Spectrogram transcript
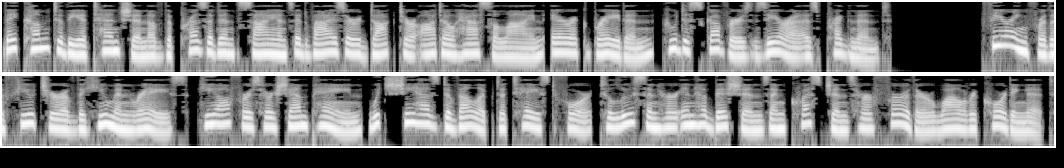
They come to the attention of the president's science advisor Dr. Otto Hasslein Eric Braeden, who discovers Zira is pregnant. Fearing for the future of the human race, he offers her champagne which she has developed a taste for to loosen her inhibitions and questions her further while recording it.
